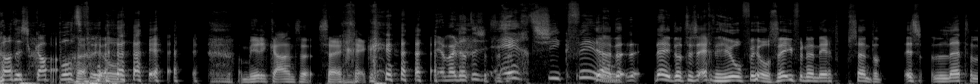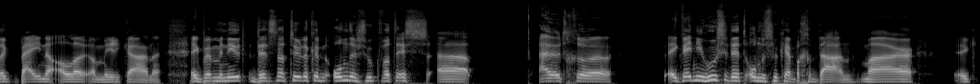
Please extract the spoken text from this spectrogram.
Dat is kapot veel. Amerikaanse zijn gek. Ja, maar dat is Dat is- echt ziek veel. ja, nee, dat is echt heel veel. 97%. Dat is letterlijk bijna alle Amerikanen. Ik ben benieuwd. Dit is natuurlijk een onderzoek wat is eh, uitge... Ik weet niet hoe ze dit onderzoek hebben gedaan, maar ik,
